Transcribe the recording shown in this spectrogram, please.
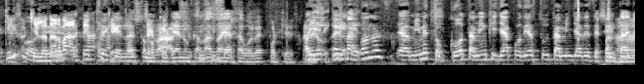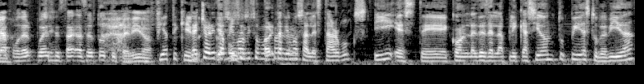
aquí mismo, en la Narvarte, ajá. porque Sí, que no pues, es como que va- ya nunca sí, más sí, vayas sí. a volver. Porque... Oye, y- McDonald's a mí me tocó también que ya podías tú también ya desde pantalla Ajá. poder puedes estar- hacer todo tu pedido. Fíjate que... De hecho, ahorita fuimos, ahorita padre. fuimos al Starbucks y este con la- desde la aplicación tú pides tu bebida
